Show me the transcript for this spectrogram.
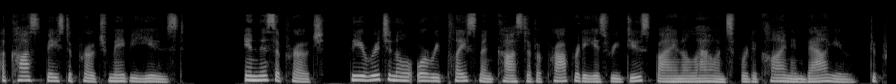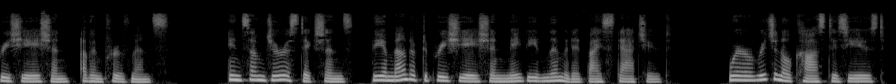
a cost based approach may be used. In this approach, the original or replacement cost of a property is reduced by an allowance for decline in value, depreciation, of improvements. In some jurisdictions, the amount of depreciation may be limited by statute. Where original cost is used,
